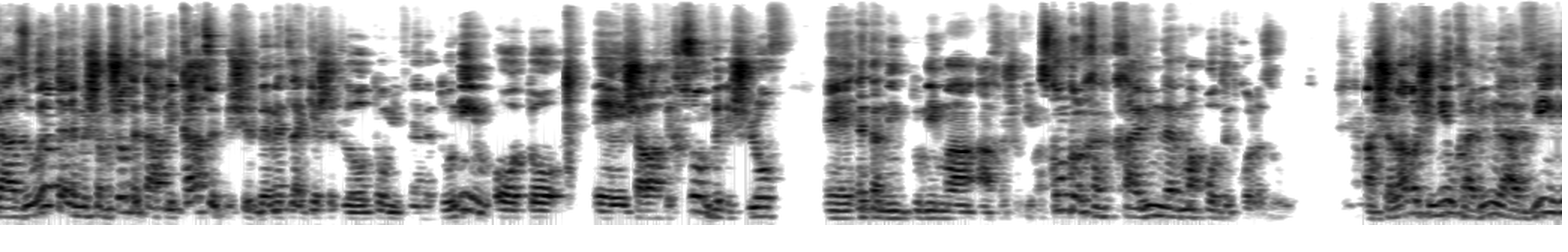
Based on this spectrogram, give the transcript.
והזהויות האלה משמשות את האפליקציות בשביל באמת לגשת לאותו מבנה נתונים או אותו אה, שרת אחסון ולשלוף את הנתונים החשובים. אז קודם כל חייבים למפות את כל הזהויות. השלב השני הוא חייבים להבין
